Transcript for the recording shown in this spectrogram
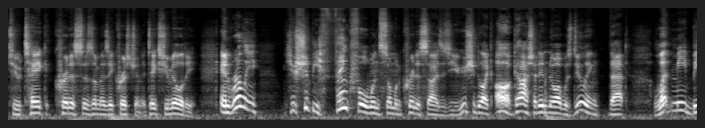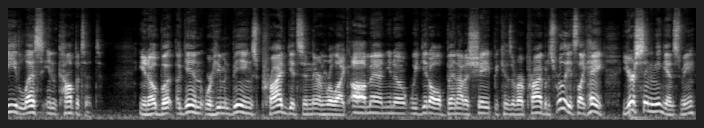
to take criticism as a Christian. It takes humility. And really, you should be thankful when someone criticizes you. You should be like, oh gosh, I didn't know I was doing that. Let me be less incompetent. You know, but again, we're human beings. Pride gets in there and we're like, oh man, you know, we get all bent out of shape because of our pride. But it's really, it's like, hey, you're sinning against me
